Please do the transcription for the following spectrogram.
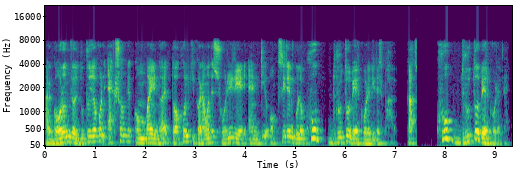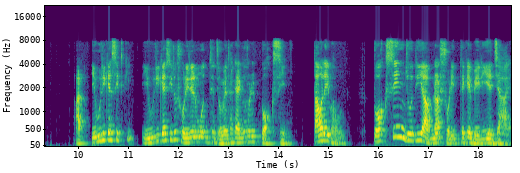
আর গরম জল দুটো যখন একসঙ্গে কম্বাইন্ড হয়, তখন কি করে? আমাদের শরীরের অ্যান্টি অক্সিডেন্টগুলো খুব দ্রুত বের করে দিতে কাজ খুব দ্রুত বের করে দেয়। আর ইউরিক অ্যাসিড কি? ইউরিক অ্যাসিডও শরীরের মধ্যে জমে থাকা এক ধরনের টক্সিন। তাহলেই ভাবুন, টক্সিন যদি আপনার শরীর থেকে বেরিয়ে যায়,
